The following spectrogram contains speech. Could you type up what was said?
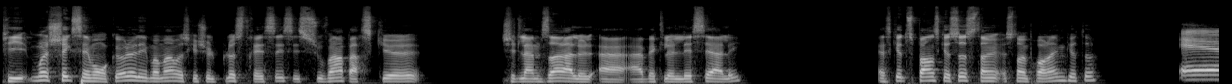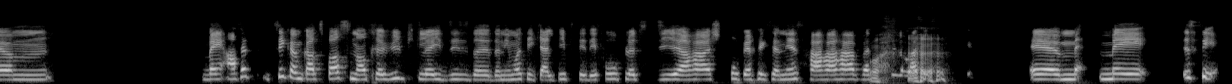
puis moi je sais que c'est mon cas, les moments où est-ce que je suis le plus stressé, c'est souvent parce que j'ai de la misère avec le laisser aller. Est-ce que tu penses que ça, c'est un, c'est un problème que tu as? Euh, Ben, en fait, tu sais, comme quand tu passes une entrevue, puis que là, ils disent de- donnez-moi tes qualités puis tes défauts, puis là, tu dis ah, ah, je suis trop perfectionniste, ah, ah, ah, parce que c'est Euh, mais- c'est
